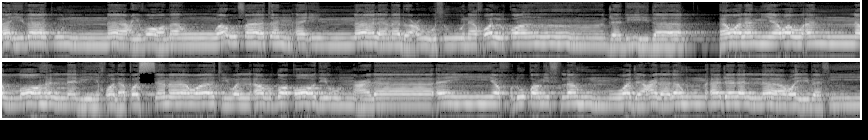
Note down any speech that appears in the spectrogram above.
أإذا كنا عظاما ورفاتا أإنا لمبعوثون خلقا جديدا أولم يروا أن الله الذي خلق السماوات والأرض قادر على أن يخلق مثلهم وجعل لهم أجلا لا ريب فيه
